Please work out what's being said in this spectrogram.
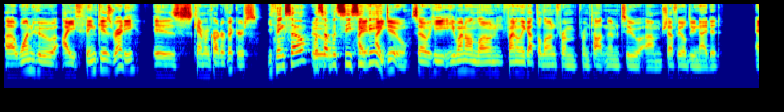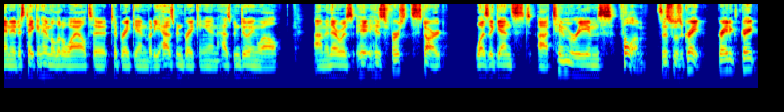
Uh, one who I think is ready is Cameron Carter Vickers. You think so? What's up with CCV? I, I do. So he he went on loan. He finally got the loan from from Tottenham to um, Sheffield United, and it has taken him a little while to to break in, but he has been breaking in, has been doing well. Um, and there was his first start was against uh, Tim Reams Fulham. So this was a great, great, great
